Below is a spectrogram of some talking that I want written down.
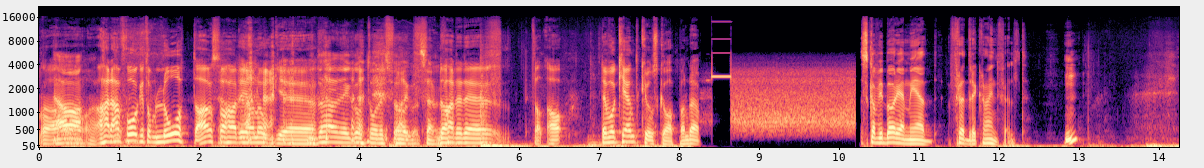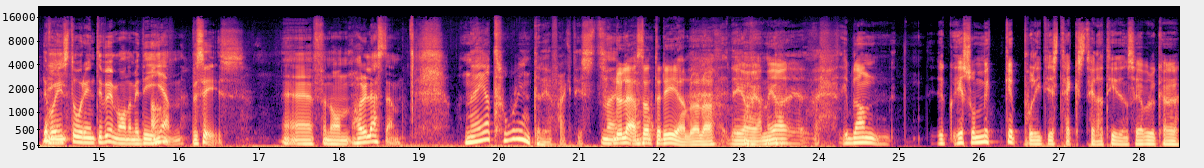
Ja. Ja. Hade han frågat om låtar så hade jag nog... Eh, Då hade det gått dåligt för då hade det... Ja. Det var Kent-kunskapen där. Ska vi börja med Fredrik Reinfeldt? Det var ju en stor intervju med honom i DN. Precis. Eh, för någon, har du läst den? Nej, jag tror inte det faktiskt. Nej. Du läser inte det igen eller? Det gör jag, men jag, ibland det är så mycket politisk text hela tiden så jag brukar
